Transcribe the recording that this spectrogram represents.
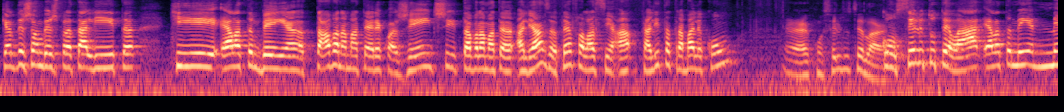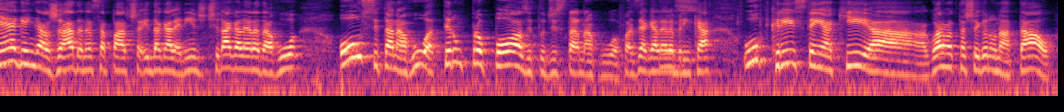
Quero deixar um beijo pra Thalita, que ela também estava na matéria com a gente, estava na matéria. Aliás, eu até falar assim, a Thalita trabalha com É, conselho tutelar. Conselho Tutelar, ela também é mega engajada nessa parte aí da galerinha, de tirar a galera da rua. Ou se tá na rua, ter um propósito de estar na rua, fazer a galera brincar. O Cris tem aqui, a... agora tá chegando o Natal,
